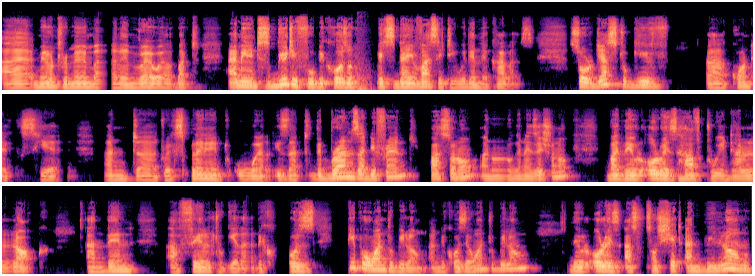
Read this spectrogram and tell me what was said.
I may not remember them very well, but I mean, it's beautiful because of its diversity within the colors. So just to give uh, context here and uh, to explain it well, is that the brands are different, personal and organizational, but they will always have to interlock and then uh, fail together because people want to belong. And because they want to belong, they will always associate and belong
